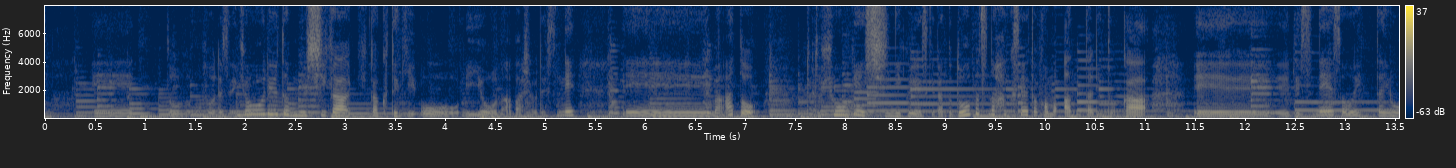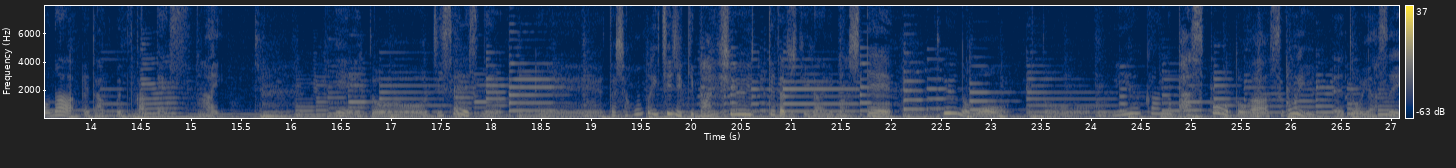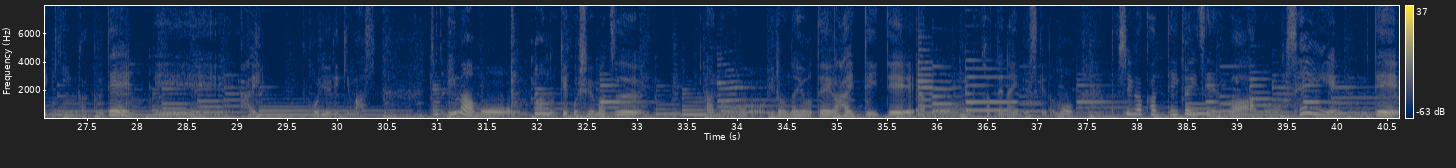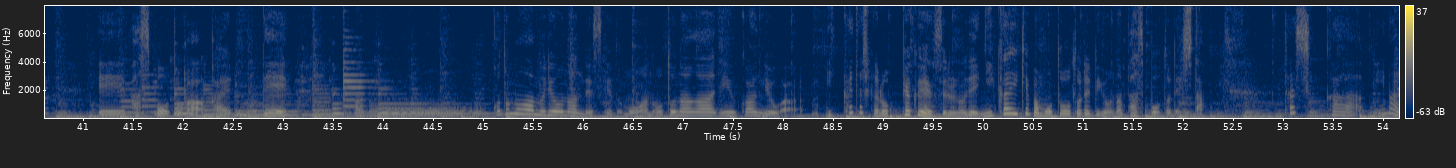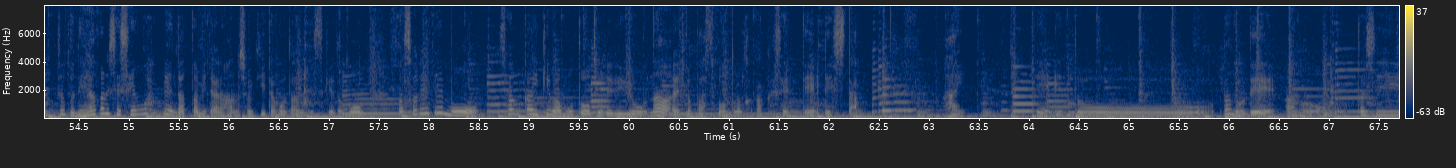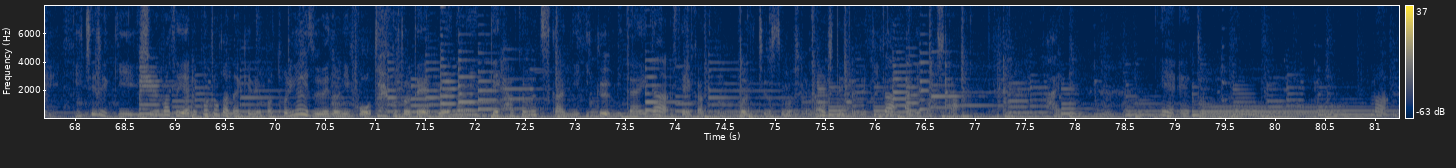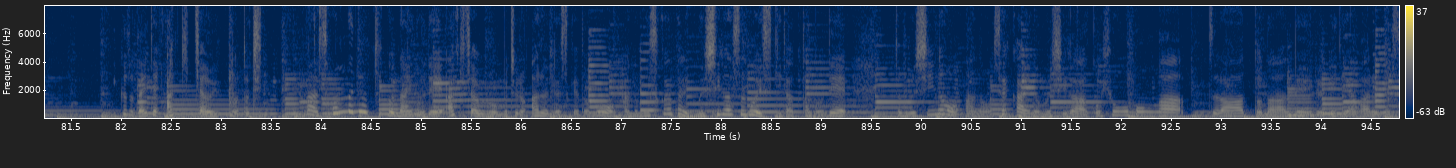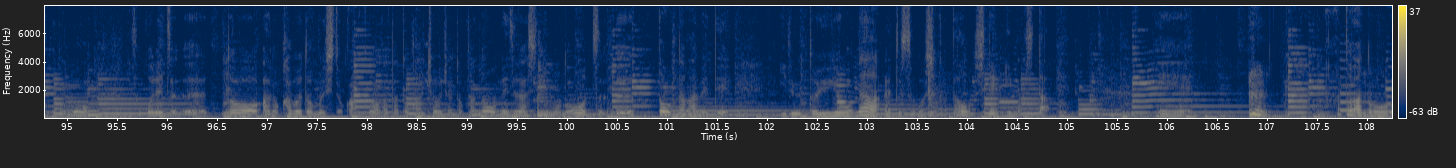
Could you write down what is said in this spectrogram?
えー、っとそうですね。恐竜と虫が比較的多いような場所ですね、えーまあ、あとちょっと表現しにくいですけどあと動物の剥製とかもあったりとか、えー、ですね。そういったような、えー、と博物館です。はい。でえーと、実際ですね、えー、私本当一時期毎週行ってた時期がありましてというのも、えーと、入館のパスポートがすごい、えーと、安い金額で、えー、はい。購入できます。ちょっと今はもうあの結構週末あのいろんな予定が入っていてあの買ってないんですけども私が買っていた以前はあの1000円で、えー、パスポートが買えるので、あのー、子供は無料なんですけどもあの大人が入館料が1回確か600円するので2回行けば元を取れるようなパスポートでした確か今ちょっと値上がりして1500円だったみたいな話を聞いたことあるんですけども、まあ、それでも3回行けば元を取れるような、えっと、パスポートの価格設定でしたはいでえっとなのであの私一時期週末やることがなければとりあえず上野に行こうということで上野に行って博物館に行くみたいな生活土日の過ごし方をしていた時期がありました。大体飽きちゃうのとちまあそんなに大きくないので飽きちゃう部分ももちろんあるんですけどもあの息子はやっぱり虫がすごい好きだったので虫のあの世界の虫がこう標本がずらーっと並んでいるエリアがあるんですけどもそこでずっとあのカブトムシとかクワガタとか蝶々とかの珍しいものをずっと眺めているというような、えっと、過ごし方をしていました。えー あとあの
